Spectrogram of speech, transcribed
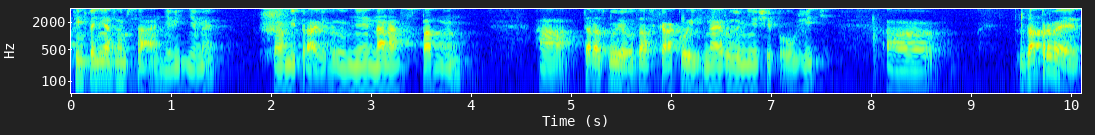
tým peniazom sa nevyhneme. Veľmi pravdepodobne na nás spadnú. A teraz bude otázka, ako ich najrozumnejšie použiť. Za prvé,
